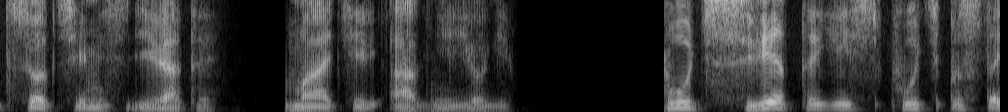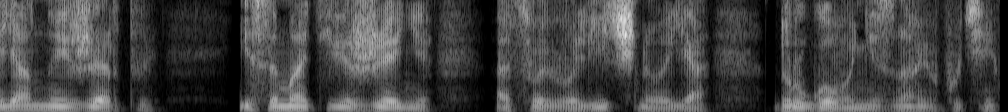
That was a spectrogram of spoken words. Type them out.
579. Матерь Агни-йоги. Путь света есть путь постоянной жертвы и самоотвержения от своего личного «я», другого не знаю пути.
